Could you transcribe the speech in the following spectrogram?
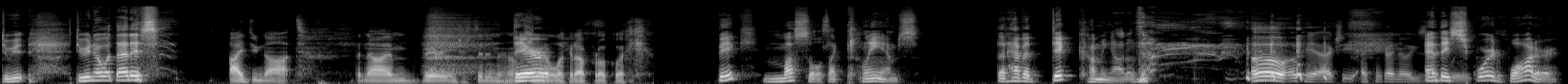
do you do you know what that is? I do not, but now I'm very interested in it. They're- I'm gonna look it up real quick. Big muscles like clams that have a dick coming out of them. Oh, okay. Actually, I think I know exactly. and they squirt water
